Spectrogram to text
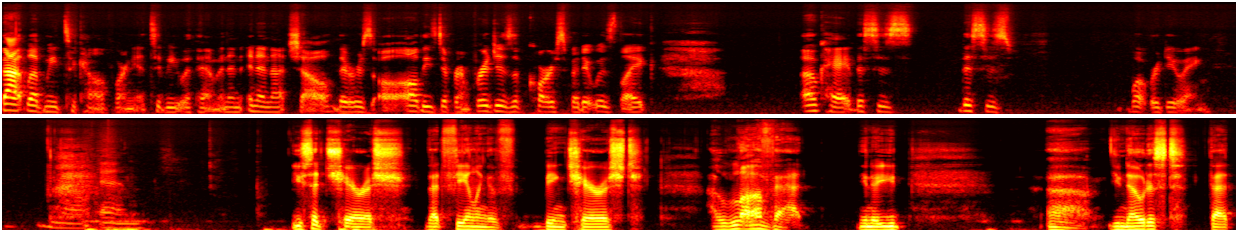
that led me to California to be with him. In, in a nutshell, there was all, all these different bridges, of course, but it was like, okay, this is this is what we're doing, you know, and you said cherish that feeling of being cherished. I love that. You know, you uh, you noticed that,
